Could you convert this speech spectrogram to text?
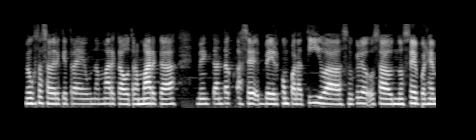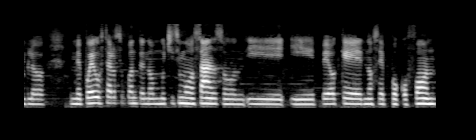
me gusta saber qué trae una marca a otra marca, me encanta hacer, ver comparativas, o, sea, no sé, por ejemplo, me puede gustar, suponte, no muchísimo Samsung y, y veo que, no sé, Pocophone,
